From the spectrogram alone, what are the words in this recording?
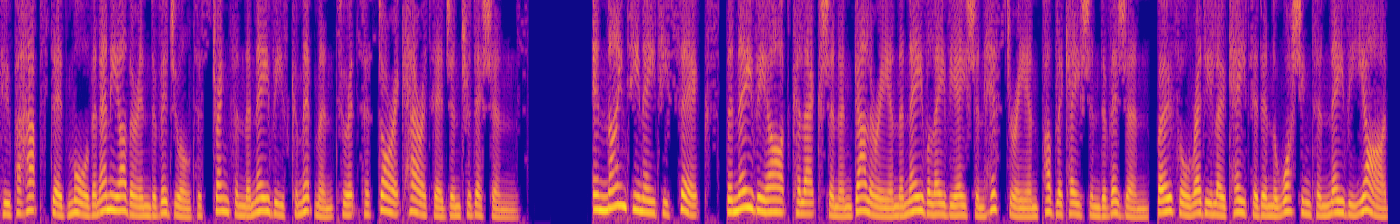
who perhaps did more than any other individual to strengthen the Navy's commitment to its historic heritage and traditions. In 1986, the Navy Art Collection and Gallery and the Naval Aviation History and Publication Division, both already located in the Washington Navy Yard,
